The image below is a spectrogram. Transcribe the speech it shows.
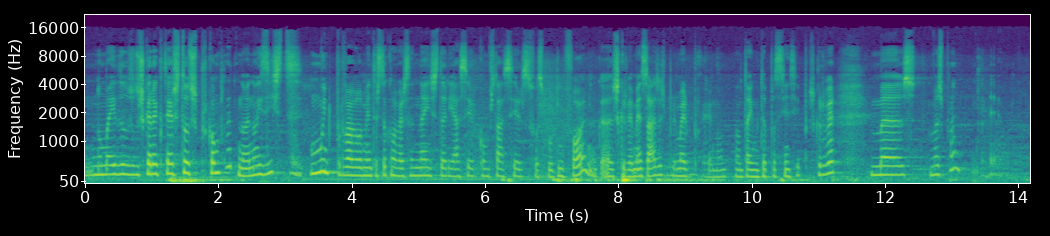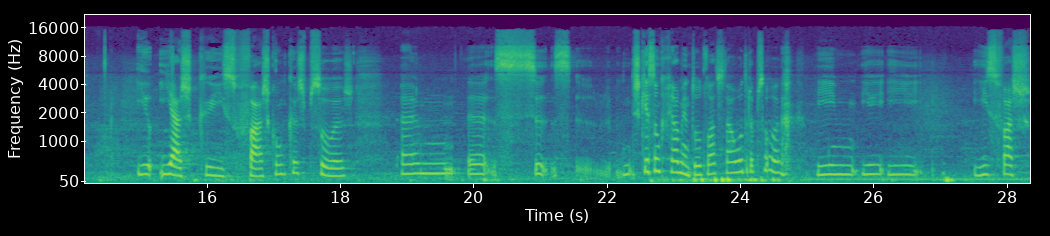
no meio dos, dos, caracteres todos por completo, não é? Não existe. Muito provavelmente esta conversa nem estaria a ser como está a ser se fosse pelo telefone, a escrever mensagens, primeiro porque não, não tenho muita paciência para escrever, mas, mas pronto. E, e acho que isso faz com que as pessoas hum, uh, se, se, esqueçam que realmente do outro lado está outra pessoa. E, e, e isso faz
